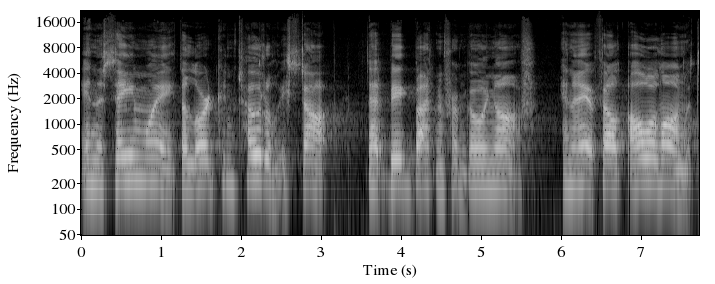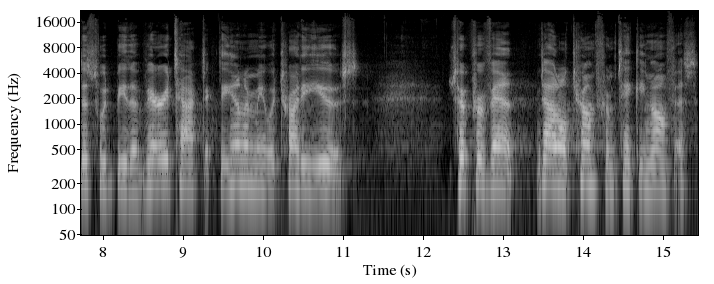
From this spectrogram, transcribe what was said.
In the same way, the Lord can totally stop that big button from going off. And I have felt all along that this would be the very tactic the enemy would try to use to prevent Donald Trump from taking office.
